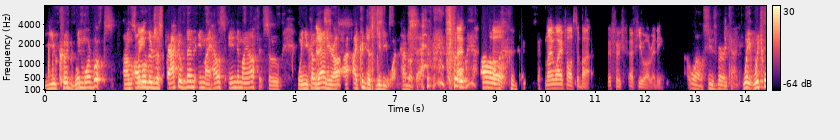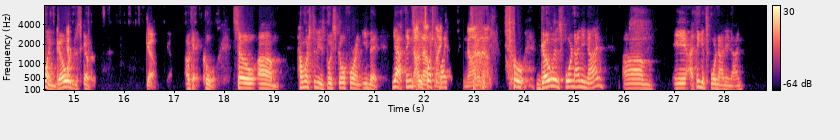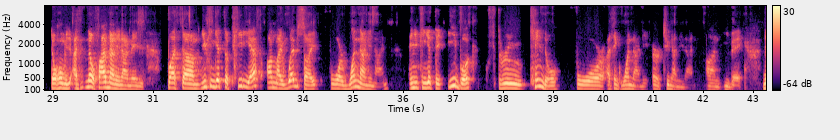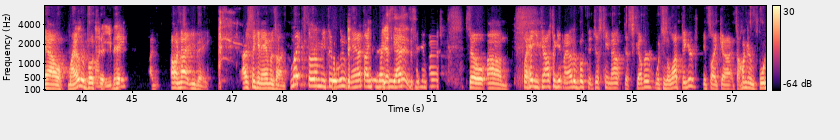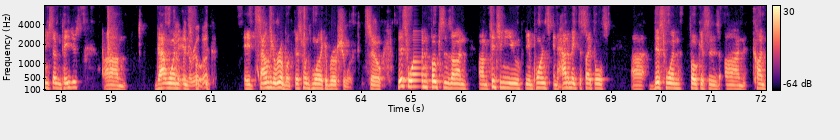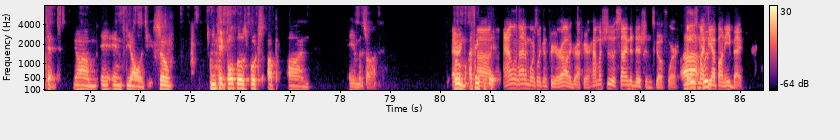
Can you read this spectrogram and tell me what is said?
you could win more books. Um, although there's a stack of them in my house and in my office, so when you come down here, I, I could just give you one. How about that? so, I- uh, Oh, my wife also bought a few already. well, she's very kind. Wait, which one? Go or Discover? Go. Okay, cool. So, um, how much do these books go for on eBay? Yeah, thanks Not for the enough, question, Mike. Mike. Not enough. So Go is four ninety nine. Um, and I think it's four ninety nine. Don't hold me. I, no, five ninety nine maybe. But um, you can get the PDF on my website for one ninety nine, and you can get the ebook through Kindle for I think one ninety or two ninety nine on eBay. Now my other book On that- eBay? that- oh, not eBay. I was thinking Amazon. Mike's throwing me through a loop, man. I thought he was Yes, actually he asking is. for your question. So, um, but hey, you can also get my other book that just came out, Discover, which is a lot bigger. It's like uh, it's 147 pages. Um, that one Sounds is like a real focused- book. It sounds like a real book. This one's more like a brochure. So this one focuses on um, teaching you the importance and how to make disciples. Uh, this one focuses on content um, in, in theology. So you can pick both those books up on Amazon. Eric, Boom, I think uh. Alan Lattimore's looking for your autograph here. How much do the signed editions go for? Uh, Those might be up on eBay.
